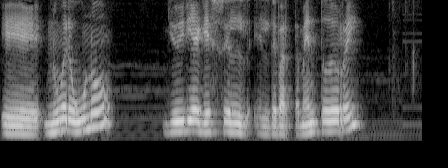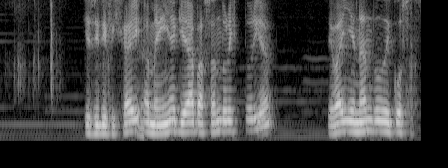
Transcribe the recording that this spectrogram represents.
Eh, número uno, yo diría que es el, departamento de Rey. Que si te fijáis, a medida que va pasando la historia, se va llenando de cosas.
